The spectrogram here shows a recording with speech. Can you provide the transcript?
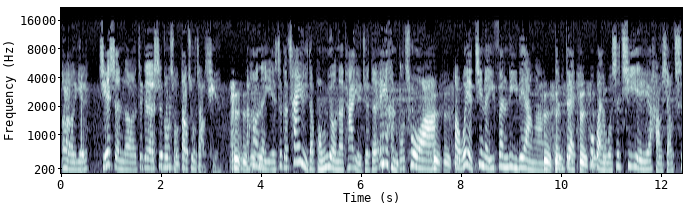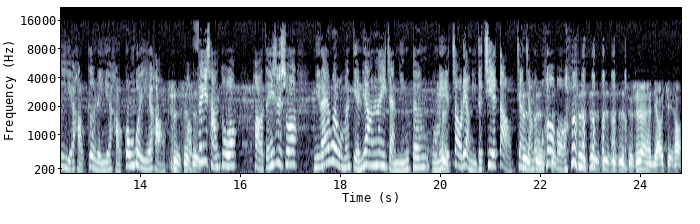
呃，也。节省了这个施工所到处找钱，是是，是。然后呢，也这个参与的朋友呢，他也觉得哎很不错啊，是是是。好，我也尽了一份力量啊，是是是对不对？是。不管我是企业也好，小吃也好，个人也好，工会也好，是是是。好，非常多。好，等于是说。你来为我们点亮那一盏明灯，我们也照亮你的街道。这样讲的，午后不？是是是是是，主持人很了解哈，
